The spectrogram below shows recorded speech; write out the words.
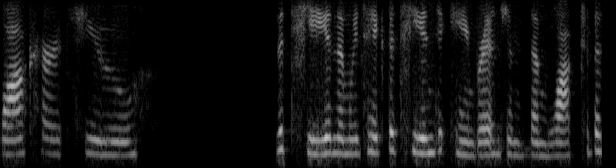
walk her to the T and then we take the T into Cambridge, and then walk to the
